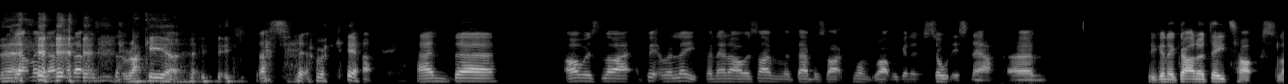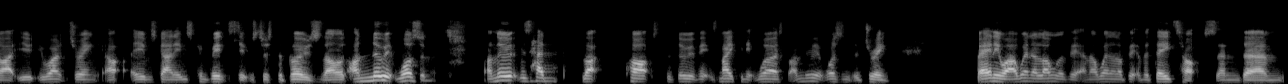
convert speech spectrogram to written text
you know I mean? That's- that was- Rakia. That's it, yeah. And uh, I was like a bit of relief. And then I was home, and my dad was like, "Come on, right, we're going to sort this now. Um, you're going to go on a detox. Like you, you won't drink." Uh, he was going. He was convinced it was just the booze. And I, I knew it wasn't. I knew it was had like parts to do with it. It was making it worse, but I knew it wasn't the drink. But anyway, I went along with it, and I went on a bit of a detox, and um,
